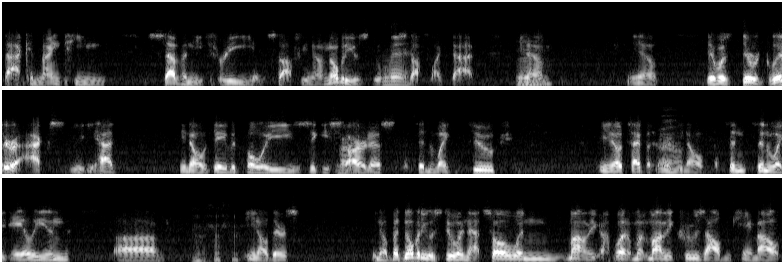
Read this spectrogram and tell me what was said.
back in 1973 and stuff. You know, nobody was doing Yeah. stuff like that. You Mm-hmm. know, you know, there was there were glitter acts. You, you had, you know, David Bowie, Ziggy Stardust, the Thin White Duke, you know, type of Yeah. you know, Thin Thin White Alien. Um, you know, there's, you know, but nobody was doing that. So when Motley, what, when Motley Crue's album came out,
